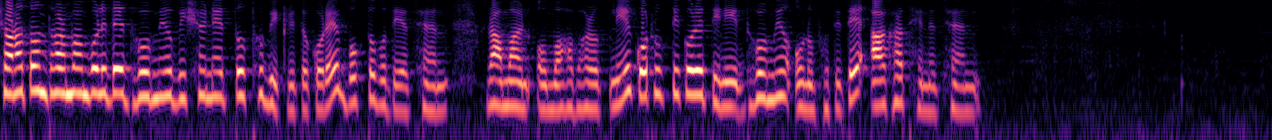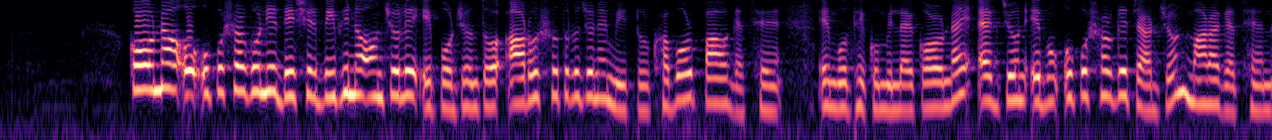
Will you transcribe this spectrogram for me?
সনাতন ধর্মাবলীদের ধর্মীয় বিষয় নিয়ে তথ্য বিকৃত করে বক্তব্য দিয়েছেন। রামায়ণ ও মহাভারত নিয়ে কটূক্তি করে তিনি ধর্মীয় অনুভূতিতে আঘাত হেনেছেন। করোনা ও উপসর্গ নিয়ে দেশের বিভিন্ন অঞ্চলে এ পর্যন্ত আরও সতেরো জনের মৃত্যুর খবর পাওয়া গেছে। এর মধ্যে কুমিল্লায় করোনায় একজন এবং উপসর্গে চারজন মারা গেছেন।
